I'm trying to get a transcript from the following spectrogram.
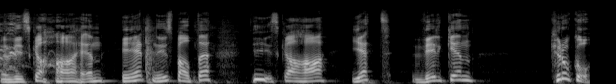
Men vi skal ha en helt ny spalte. Vi skal ha Gjett hvilken kroko.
